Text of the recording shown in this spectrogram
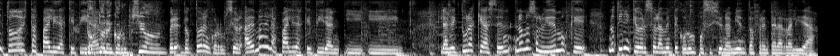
de todas estas pálidas que tiran. Doctora en corrupción. Pero, doctora en corrupción. Además de las pálidas que tiran y, y las lecturas que hacen, no nos olvidemos que no tiene que ver solamente con un posicionamiento frente a la realidad,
